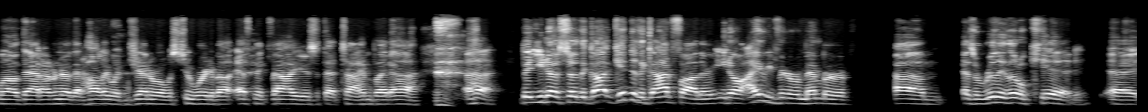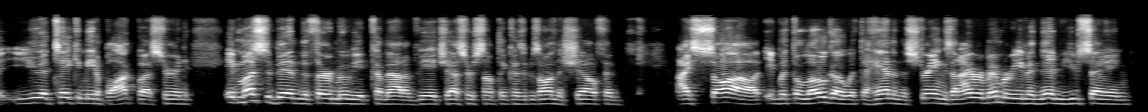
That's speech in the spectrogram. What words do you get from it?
Well, Dad, I don't know that Hollywood in general was too worried about ethnic values at that time, but uh, uh but you know, so the God getting to the Godfather, you know, I even remember um, as a really little kid, uh, you had taken me to Blockbuster, and it must have been the third movie had come out on VHS or something because it was on the shelf, and I saw it with the logo with the hand and the strings, and I remember even then you saying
